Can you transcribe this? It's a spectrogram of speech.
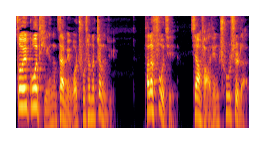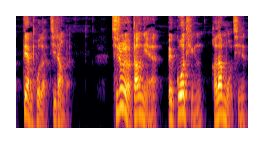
作为郭婷在美国出生的证据，他的父亲向法庭出示了店铺的记账本，其中有当年被郭婷和他母亲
